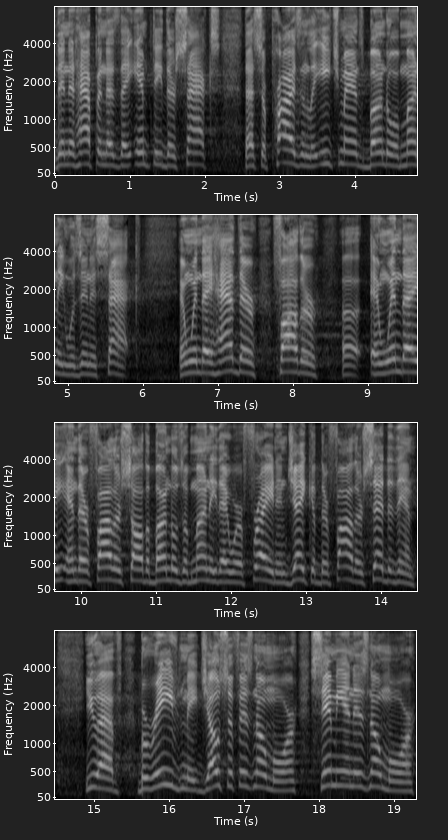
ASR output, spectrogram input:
Then it happened as they emptied their sacks that surprisingly each man's bundle of money was in his sack. And when they had their father, uh, and when they and their father saw the bundles of money, they were afraid. And Jacob, their father, said to them, You have bereaved me. Joseph is no more, Simeon is no more,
